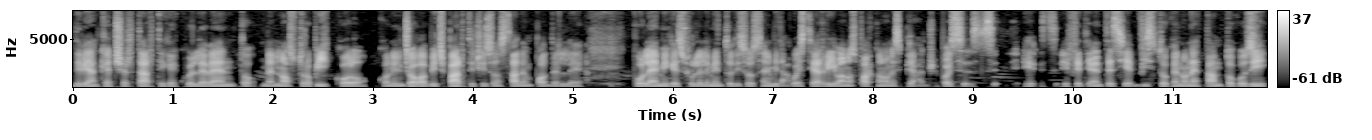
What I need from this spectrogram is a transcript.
devi anche accertarti che quell'evento, nel nostro piccolo, con il Jova Beach Party ci sono state un po' delle polemiche sull'elemento di sostenibilità. Questi arrivano, sporcano le spiagge, poi se, se, effettivamente si è visto che non è tanto così.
